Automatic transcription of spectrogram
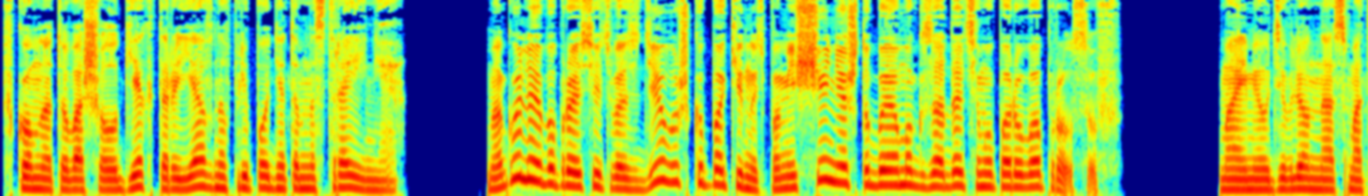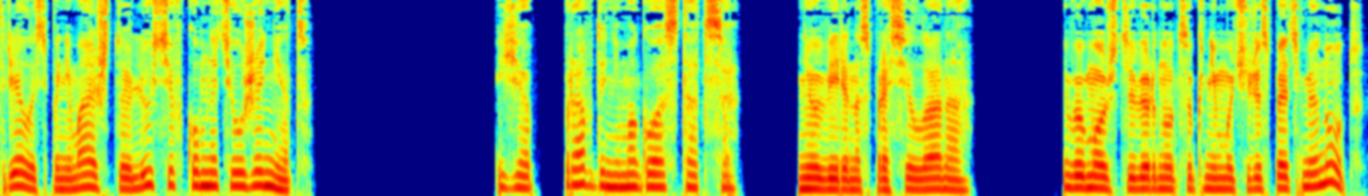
В комнату вошел Гектор явно в приподнятом настроении. «Могу ли я попросить вас, девушка, покинуть помещение, чтобы я мог задать ему пару вопросов?» Майми удивленно осмотрелась, понимая, что Люси в комнате уже нет. «Я правда не могу остаться?» — неуверенно спросила она. «Вы можете вернуться к нему через пять минут.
